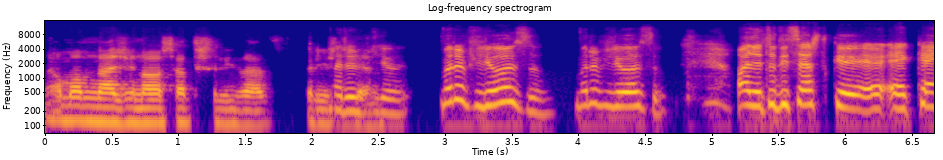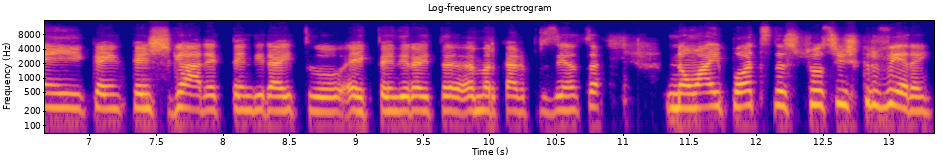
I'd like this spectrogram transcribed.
é uma homenagem nossa à terceira idade para este Maravilhoso. ano. Maravilhoso, maravilhoso. Olha, tu disseste que é, é quem, quem, quem chegar é que tem direito, é que tem direito a marcar presença. Não há hipótese das pessoas se inscreverem.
